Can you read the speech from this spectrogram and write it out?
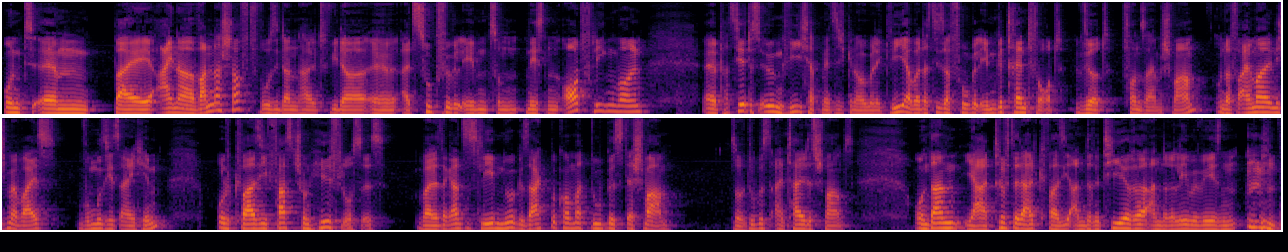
Und ähm, bei einer Wanderschaft, wo sie dann halt wieder äh, als Zugvögel eben zum nächsten Ort fliegen wollen, äh, passiert es irgendwie, ich habe mir jetzt nicht genau überlegt wie, aber dass dieser Vogel eben getrennt wird, wird von seinem Schwarm und auf einmal nicht mehr weiß, wo muss ich jetzt eigentlich hin und quasi fast schon hilflos ist, weil er sein ganzes Leben nur gesagt bekommen hat, du bist der Schwarm. So, du bist ein Teil des Schwarms. Und dann, ja, trifft er halt quasi andere Tiere, andere Lebewesen.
